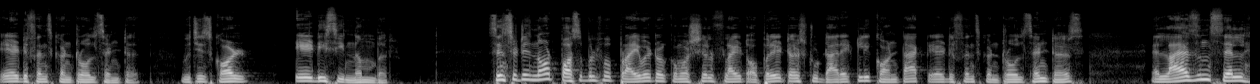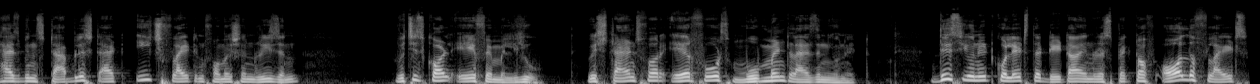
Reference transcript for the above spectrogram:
Air Defense Control Center, which is called ADC number. Since it is not possible for private or commercial flight operators to directly contact air defense control centers, a liaison cell has been established at each flight information region, which is called AFMLU, which stands for Air Force Movement Liaison Unit. This unit collates the data in respect of all the flights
